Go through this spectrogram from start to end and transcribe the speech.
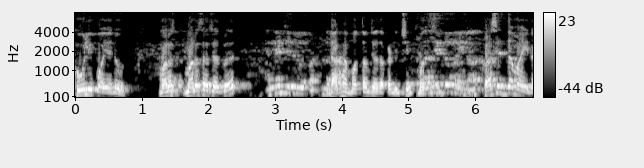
కూలిపోయాను. మరో మరోసారి చదువు. మొత్తం చదువు అక్కడి నుంచి. ప్రసిద్ధమైన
